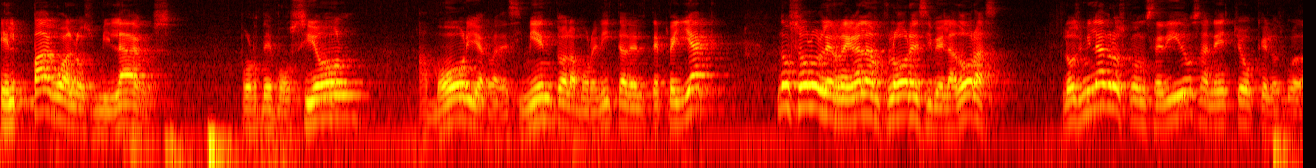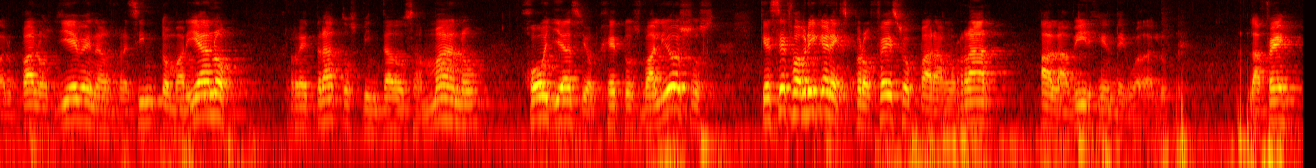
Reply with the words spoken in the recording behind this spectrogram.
el pago a los milagros por devoción, amor y agradecimiento a la morenita del Tepeyac. No solo le regalan flores y veladoras, los milagros concedidos han hecho que los guadalupanos lleven al recinto mariano retratos pintados a mano, joyas y objetos valiosos que se fabrican ex profeso para honrar a la Virgen de Guadalupe. La fe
